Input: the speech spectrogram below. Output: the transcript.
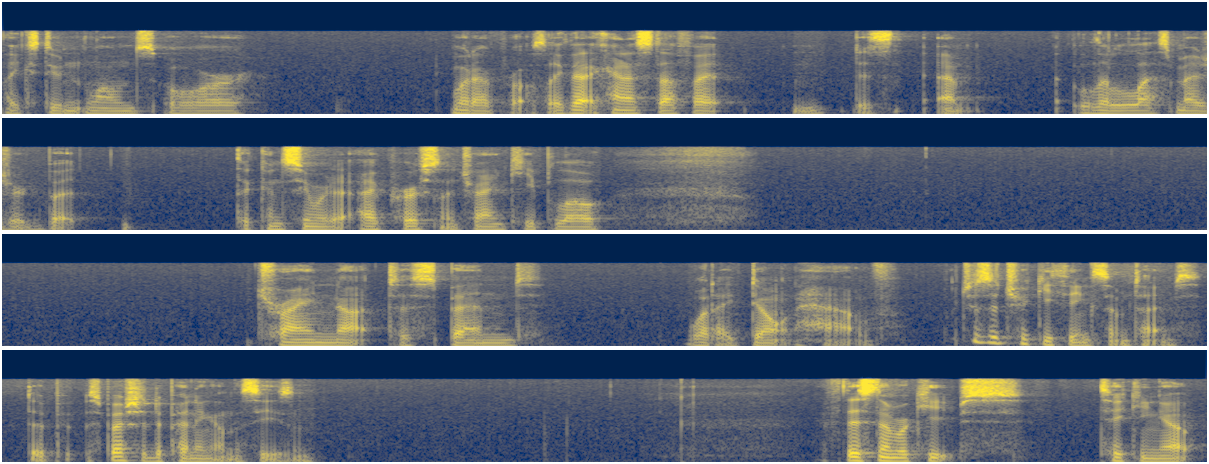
like student loans or whatever else like that kind of stuff I is um, a little less measured but the consumer debt I personally try and keep low. Trying not to spend what I don't have which is a tricky thing sometimes especially depending on the season. If this number keeps ticking up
